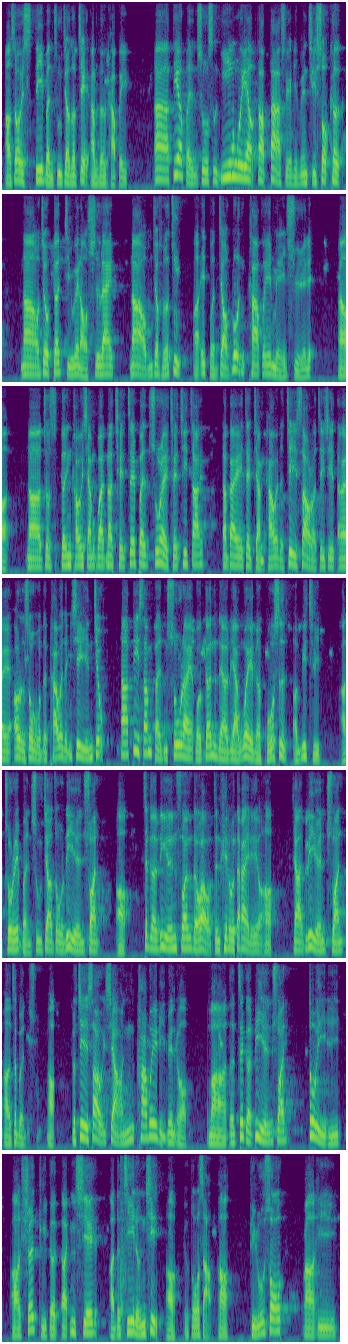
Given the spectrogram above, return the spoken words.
啊。所以第一本书叫做健康的咖啡。啊，第二本书是因为要到大学里面去授课，那我就跟几位老师呢，那我们就合著。啊，一本叫《论咖啡美学》啊，那就是跟咖啡相关。那前这本书呢，前七章大概在讲咖啡的介绍了这些，大概或者说我的咖啡的一些研究。那第三本书呢，我跟了两位的博士啊一起啊出了一本书，叫做《利人酸》啊。这个利人酸的话，我这篇我大概也有啊，叫利人酸啊这本书啊，就介绍一下啊，咖啡里面哦嘛的这个利人酸。对于啊身体的啊一些啊的机能性啊有多少啊？比如说啊以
